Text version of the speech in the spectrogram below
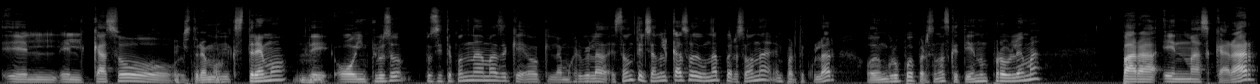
el, el caso Extremo. extremo de, o incluso, pues si te ponen nada más de que, ok, la mujer violada, están utilizando el caso de una persona en particular o de un grupo de personas que tienen un problema para enmascarar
